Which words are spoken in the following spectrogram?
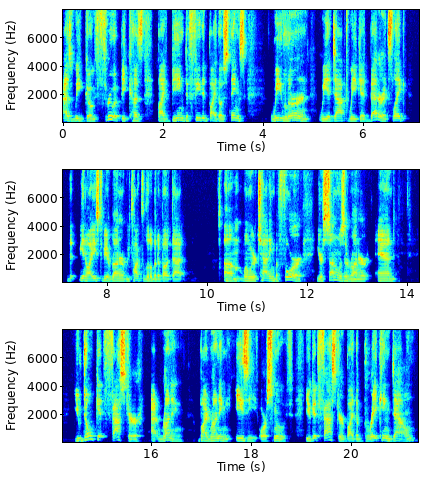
as we go through it, because by being defeated by those things, we learn, we adapt, we get better. It's like, you know, I used to be a runner. We talked a little bit about that um, when we were chatting before. Your son was a runner, and you don't get faster at running by running easy or smooth. You get faster by the breaking down,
